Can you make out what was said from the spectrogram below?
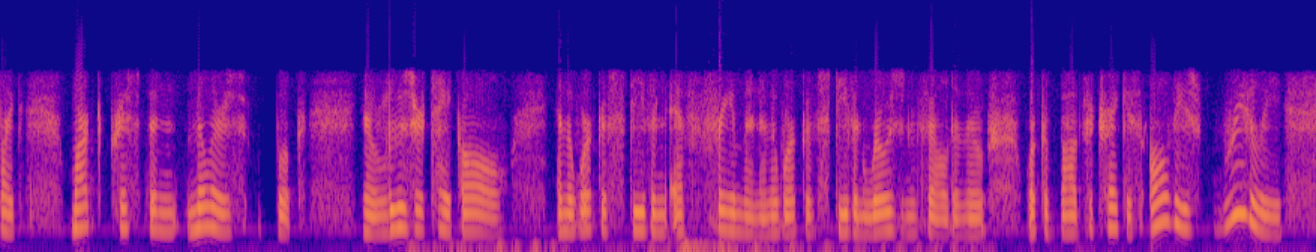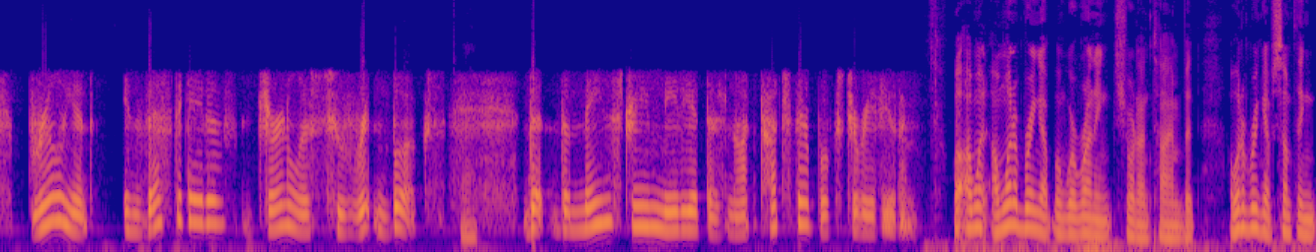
like Mark Crispin Miller's book, you know, Loser Take All, and the work of Steven F. Freeman and the work of Steven Rosenfeld and the work of Bob Fitrakis, all these really brilliant investigative journalists who've written books right. that the mainstream media does not touch their books to review them. Well, I want I want to bring up, and we're running short on time, but I want to bring up something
